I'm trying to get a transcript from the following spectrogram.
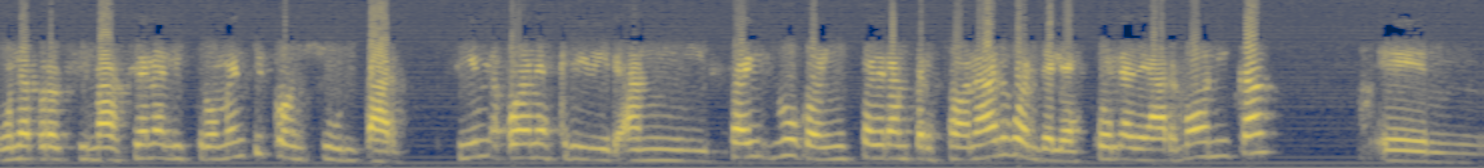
una aproximación al instrumento y consultar. Sí, me pueden escribir a mi Facebook o Instagram personal o el de la Escuela de Armónica. Eh,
